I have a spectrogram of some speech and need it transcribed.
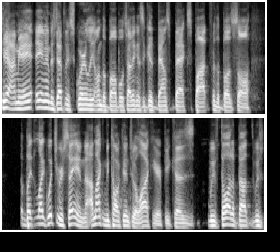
Yeah, I mean A and M is definitely squarely on the bubble, so I think it's a good bounce back spot for the buzzsaw. But like what you were saying, I'm not going to be talked into a lock here because we've thought about we've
